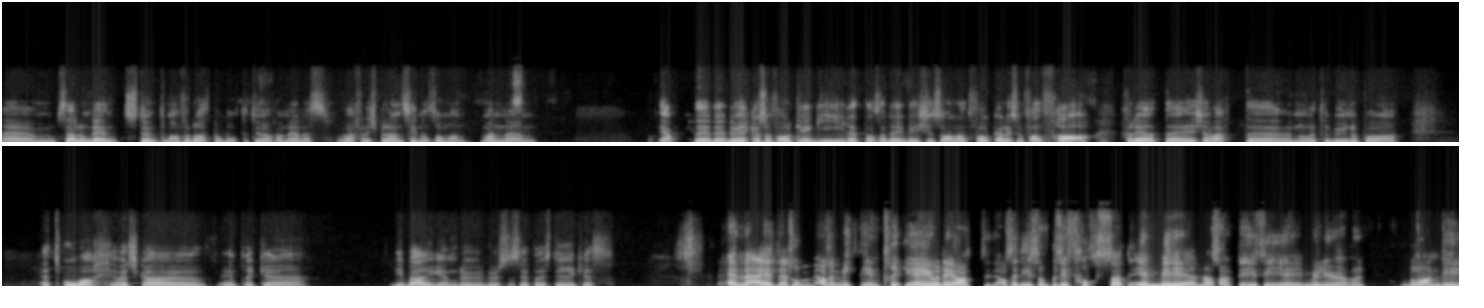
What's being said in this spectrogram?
Um, selv om det er en stund til man får dratt på borteturer fremdeles. I hvert fall ikke på den siden av sommeren. Men um, ja, det, det, det, virker som folk er giret. Altså, det, det, er ikke sånn at folk har liksom falt fra fordi at det ikke har vært uh, noe tribune på et år. Jeg vet ikke hva inntrykket i Bergen, du, du som sitter i styret, Chris? Jeg, jeg tror, altså Mitt inntrykk er jo det at altså de som fortsatt er med nær sagt, er i miljøet rundt Brann, de,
